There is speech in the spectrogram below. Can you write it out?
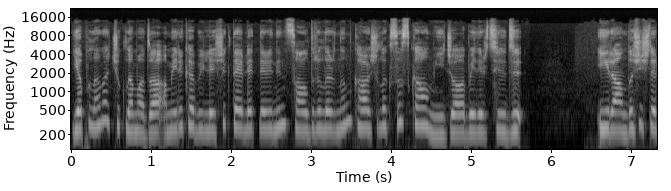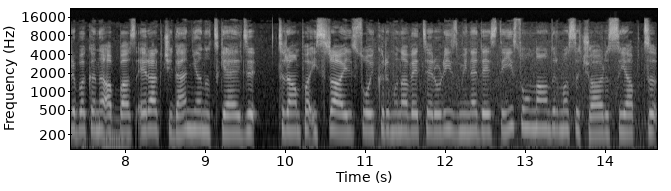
Yapılan açıklamada Amerika Birleşik Devletleri'nin saldırılarının karşılıksız kalmayacağı belirtildi. İran Dışişleri Bakanı Abbas Erakçi'den yanıt geldi. Trump'a İsrail soykırımına ve terörizmine desteği sonlandırması çağrısı yaptı.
